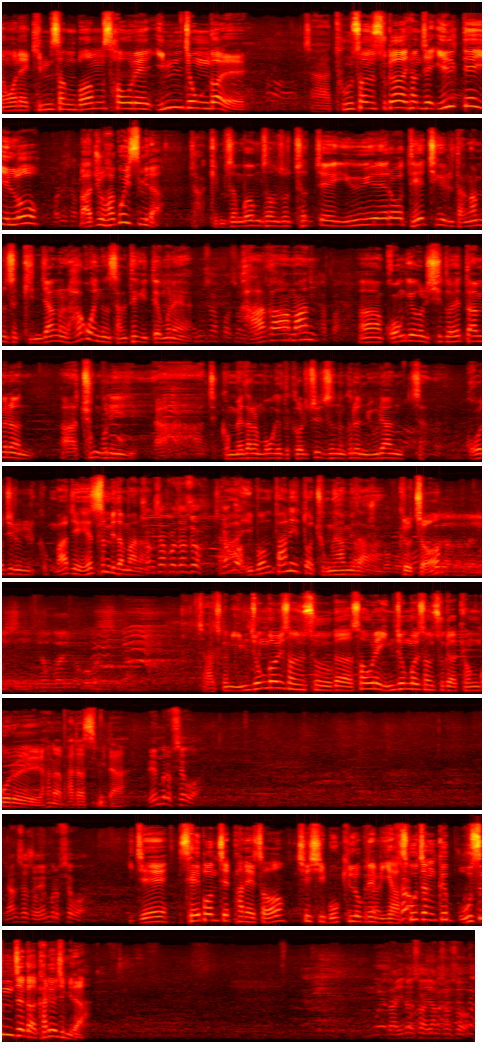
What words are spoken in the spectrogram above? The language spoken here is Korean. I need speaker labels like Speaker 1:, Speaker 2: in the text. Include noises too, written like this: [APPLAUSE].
Speaker 1: 강원의 김성범, 서울의 임종걸. 자, 두 선수가 현재 1대 1로 마주하고 있습니다.
Speaker 2: 자 김성범 선수 첫째 의외로 대치기를 당하면서 긴장을 하고 있는 상태이기 때문에 가감한 아, 공격을 시도했다면은 아, 충분히 아, 금메달을 목에도 걸 수 있는 그런 유리한 자- 고지를 맞이했습니다만
Speaker 3: 정사포 선수
Speaker 2: 자. 이번 판이 또 중요합니다.
Speaker 1: 그렇죠. 자, 지금 임종걸 선수가 서울의 임종걸 선수가 경고를 하나 받았습니다.
Speaker 3: 왼무릎 세워. 양 선수 왼무릎 세워.
Speaker 1: 이제 세 번째 판에서 75kg 이하 소장급 우승자가 가려집니다.
Speaker 3: 자 일어서 양 선수.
